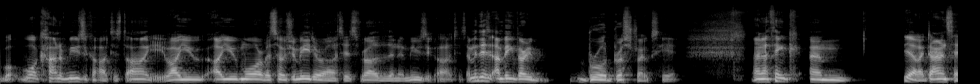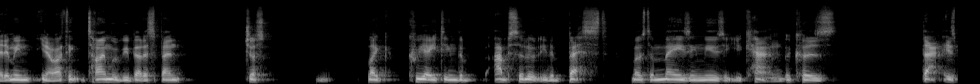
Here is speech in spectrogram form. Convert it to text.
what, what kind of music artist are you? Are you are you more of a social media artist rather than a music artist? I mean, this, I'm being very broad brushstrokes here, and I think um, yeah, like Darren said, I mean, you know, I think time would be better spent just like creating the absolutely the best most amazing music you can because that is,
